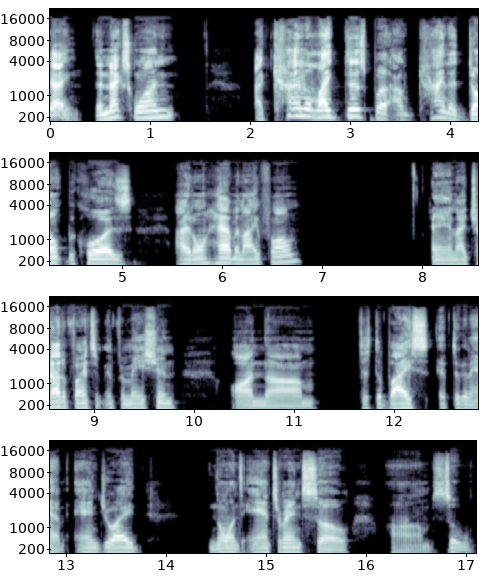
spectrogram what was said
Okay, the next one, I kind of like this, but I kind of don't because I don't have an iPhone, and I try to find some information on um, this device if they're going to have Android. No one's answering, so um, so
